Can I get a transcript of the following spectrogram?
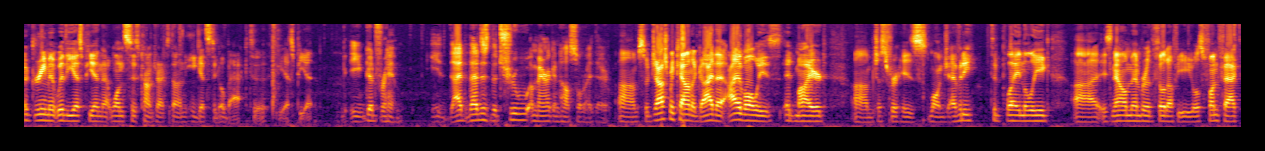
a agreement with ESPN that once his contract's done, he gets to go back to ESPN. Good for him. He, that that is the true American hustle right there. Um, so Josh McCown, a guy that I have always admired um, just for his longevity to play in the league, uh, is now a member of the Philadelphia Eagles. Fun fact:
